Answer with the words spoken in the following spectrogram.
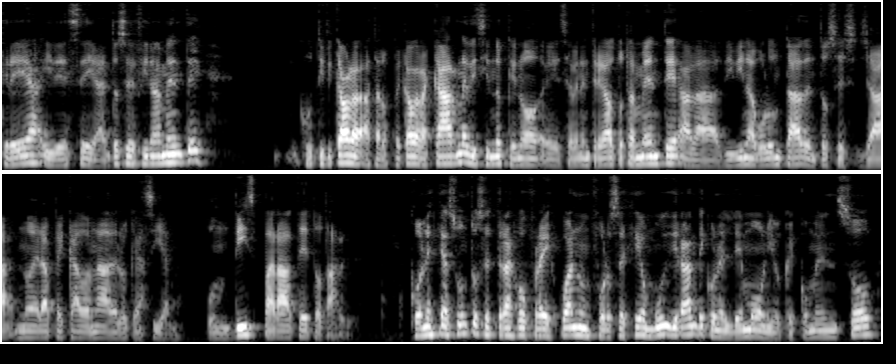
crea y desea. Entonces finalmente justificaban hasta los pecados de la carne diciendo que no eh, se habían entregado totalmente a la divina voluntad, entonces ya no era pecado nada de lo que hacían. Un disparate total. Con este asunto se trajo Fray Juan un forcejeo muy grande con el demonio que comenzó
